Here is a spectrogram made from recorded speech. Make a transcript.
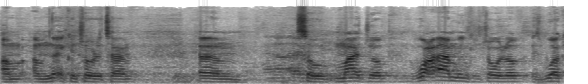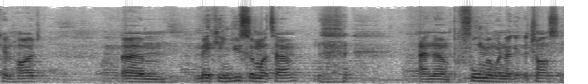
I'm, I'm not in control of time. Um, so my job, what I'm in control of, is working hard, um, making use of my time, and um, performing when I get the chance to.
